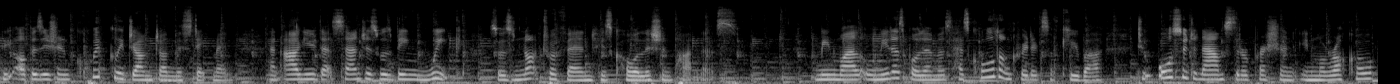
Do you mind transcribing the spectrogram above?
The opposition quickly jumped on this statement and argued that Sanchez was being weak so as not to offend his coalition partners. Meanwhile, Unidas Podemos has called on critics of Cuba to also denounce the repression in Morocco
